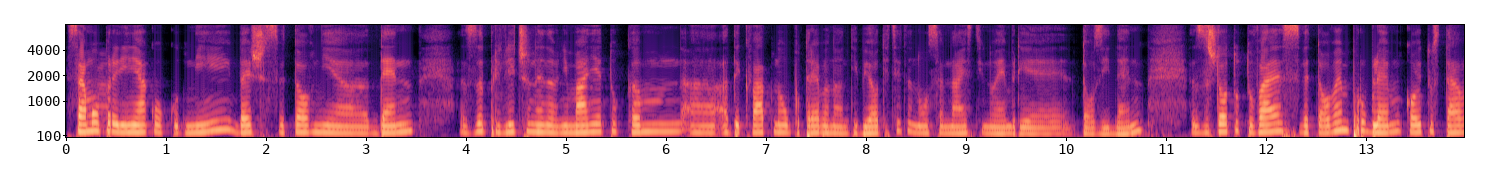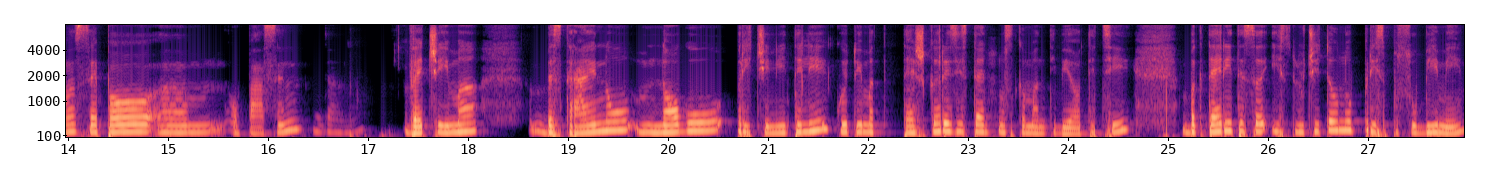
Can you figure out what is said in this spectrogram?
Само преди няколко дни беше Световния ден за привличане на вниманието към а, адекватна употреба на антибиотиците. На 18 ноември е този ден, защото това е световен проблем, който става все по-опасен. Да. Вече има безкрайно много причинители, които имат тежка резистентност към антибиотици. Бактериите са изключително приспособими.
